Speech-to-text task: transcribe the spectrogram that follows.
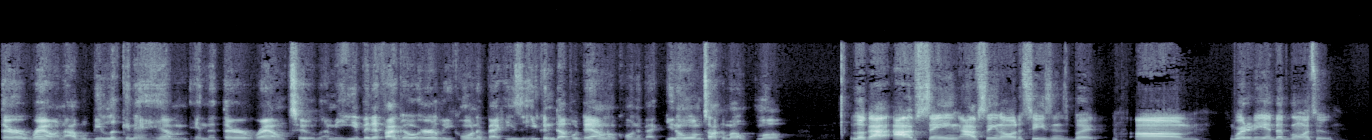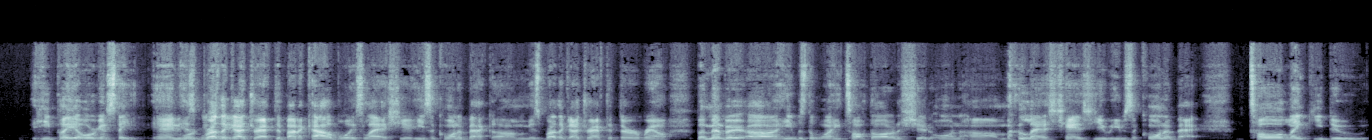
third round. I would be looking at him in the third round too. I mean, even if I go early cornerback, he's you can double down on cornerback. You know what I'm talking about, Mo? Look, I, I've seen I've seen all the seasons, but um, where did he end up going to? He played at Oregon State, and his Oregon brother State. got drafted by the Cowboys last year. He's a cornerback. Um, his brother got drafted third round. But remember, uh, he was the one he talked all the shit on um last chance you. He was a cornerback tall, lanky dude,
